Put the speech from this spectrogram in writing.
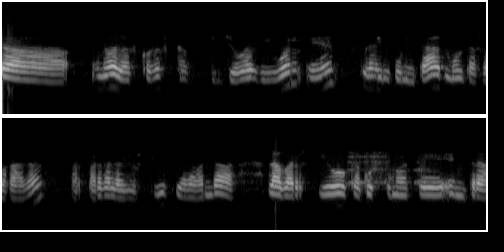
que una de les coses que pitjor es diuen és la impunitat moltes vegades per part de la justícia davant de la versió que acostuma a ser entre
